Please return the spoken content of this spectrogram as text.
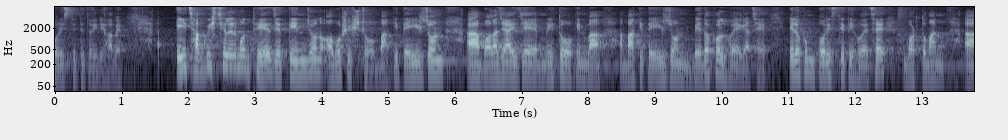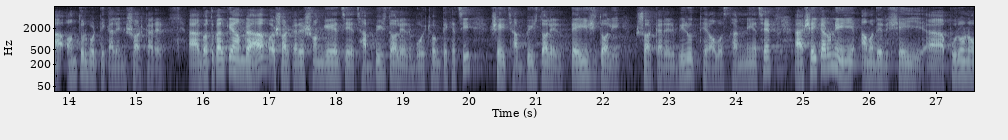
পরিস্থিতি তৈরি হবে? এই ২৬ ছেলের মধ্যে যে তিনজন অবশিষ্ট, বাকি তেইশ জন বলা যায় যে মৃত কিংবা বাকি তেইশ জন বেদখল হয়ে গেছে। এরকম পরিস্থিতি হয়েছে বর্তমান অন্তর্বর্তীকালীন সরকারের। গতকালকে আমরা সরকারের সঙ্গে যে ২৬ দলের বৈঠক দেখেছি, সেই ২৬ দলের তেইশ দলই সরকারের বিরুদ্ধে অবস্থান নিয়েছে। সেই কারণেই আমাদের সেই পুরনো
